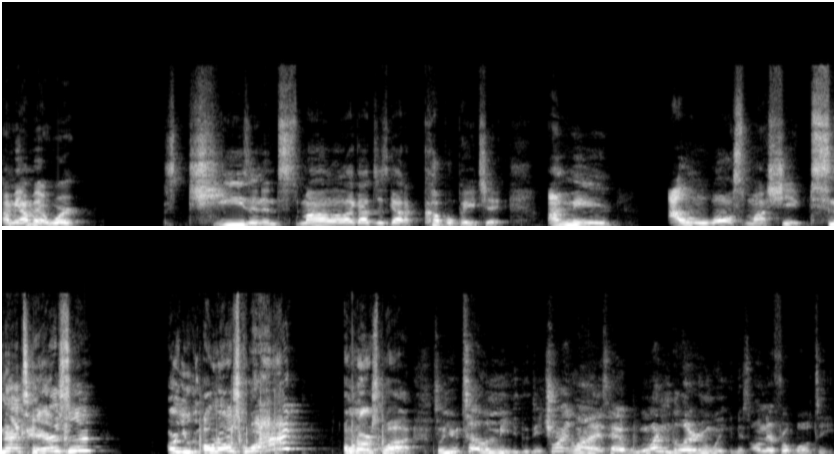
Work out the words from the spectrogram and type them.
I mean, I'm at work cheesing and smiling like I just got a couple paycheck. I mean, I lost my shit. Snacks Harrison? Are you on our squad? On our squad. So you telling me the Detroit Lions have one glaring weakness on their football team?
